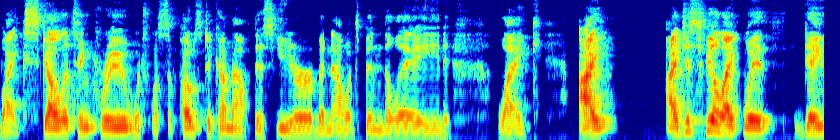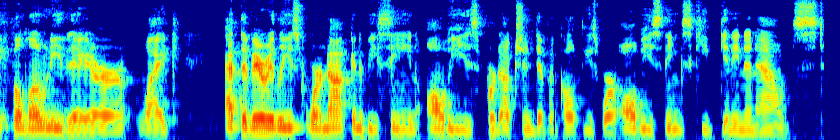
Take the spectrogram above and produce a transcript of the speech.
like Skeleton Crew, which was supposed to come out this year, but now it's been delayed. Like, I, I just feel like with Dave Filoni there, like at the very least, we're not going to be seeing all these production difficulties where all these things keep getting announced,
